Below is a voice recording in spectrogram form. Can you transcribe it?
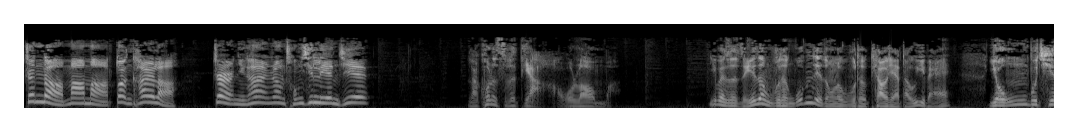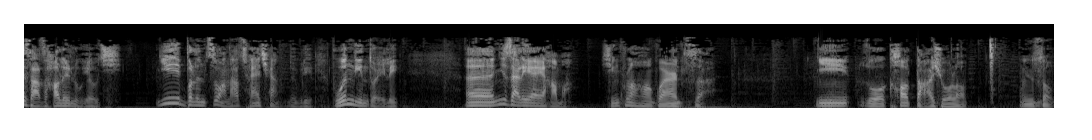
真的，妈妈断开了。这儿你看，让重新连接。那可能是不是掉了嘛？你别说这种屋头，我们这栋楼屋头条件都一般，用不起啥子好的路由器，你不能指望它穿墙，对不对？不稳定对的。呃，你再连一下嘛。辛苦了哈，乖儿子。你若考大学了，我跟你说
